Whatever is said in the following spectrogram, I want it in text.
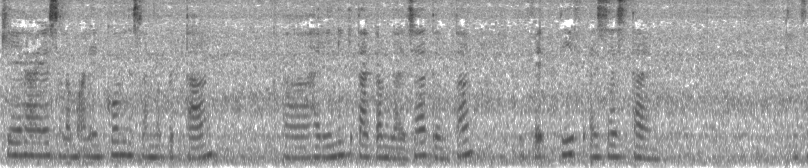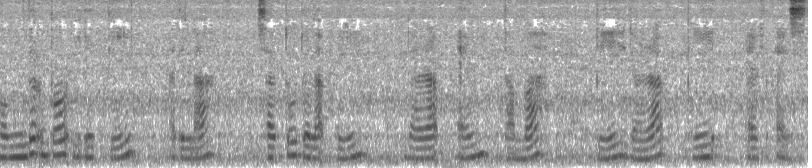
Okay, hai, Assalamualaikum dan selamat petang. Uh, hari ini kita akan belajar tentang effective access time. Okay, formula untuk EAT adalah 1 tolak P darab M tambah P darab PFS.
